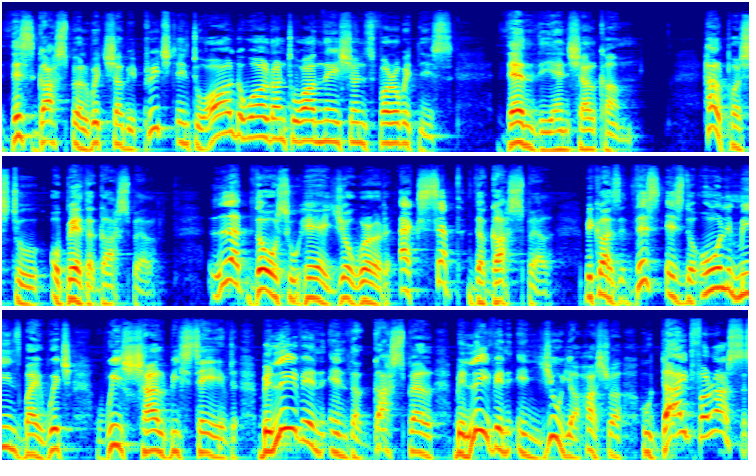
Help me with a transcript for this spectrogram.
this gospel which shall be preached into all the world unto all nations for a witness then the end shall come. Help us to obey the gospel. Let those who hear your word accept the gospel, because this is the only means by which we shall be saved. Believing in the gospel, believing in you, Yahushua, who died for us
